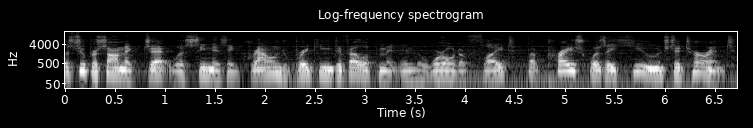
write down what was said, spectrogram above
The supersonic jet was seen as a groundbreaking development in the world of flight, but price was a huge deterrent.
